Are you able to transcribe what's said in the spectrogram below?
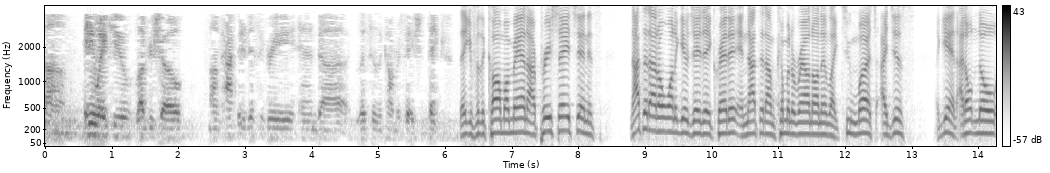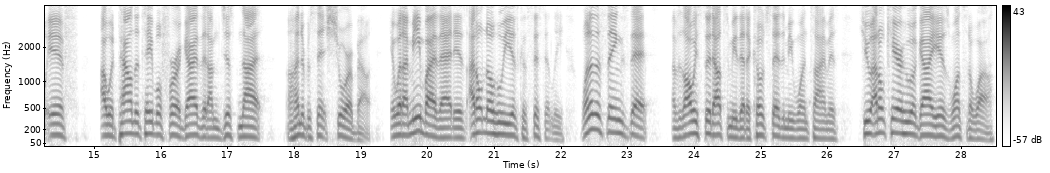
Um, anyway, Q, love your show. I'm happy to disagree and uh, listen to the conversation. Thanks. Thank you for the call, my man. I appreciate you. And it's not that I don't want to give JJ credit and not that I'm coming around on him like too much. I just, again, I don't know if I would pound the table for a guy that I'm just not 100% sure about. And what I mean by that is I don't know who he is consistently. One of the things that has always stood out to me that a coach said to me one time is, Q, I don't care who a guy is once in a while.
